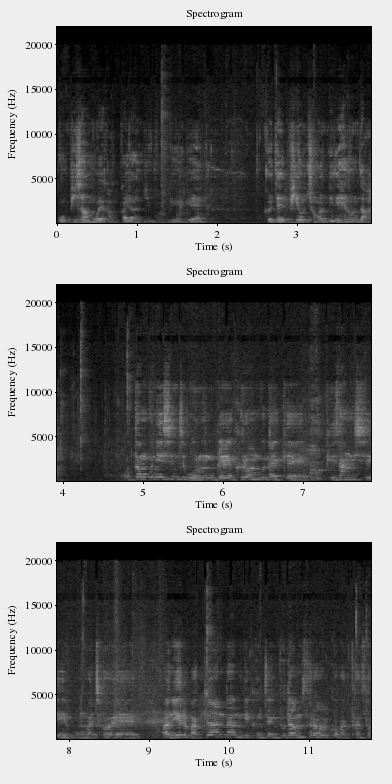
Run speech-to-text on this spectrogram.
혹은 비상구에 가까이 앉은 관객에게 그 대피 요청을 미리 해놓는다. 어떤 분이신지 모르는데 그런 분에게 비상시 뭔가 저의 안위를 맡겨야 한다는 게 굉장히 부담스러울 것 같아서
